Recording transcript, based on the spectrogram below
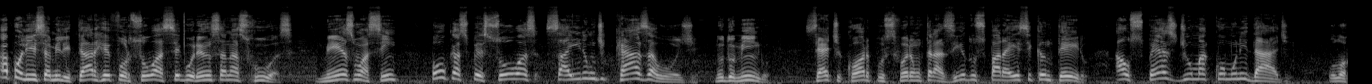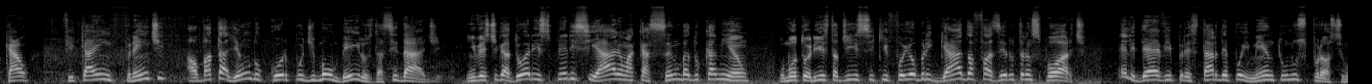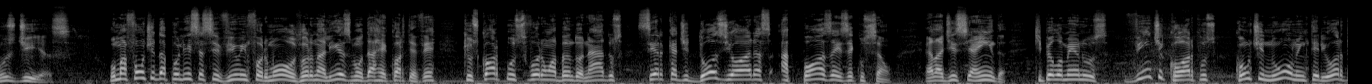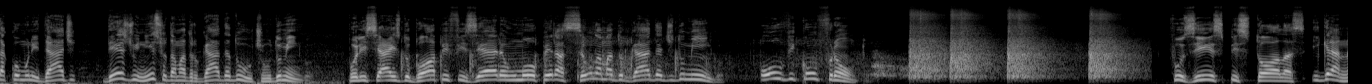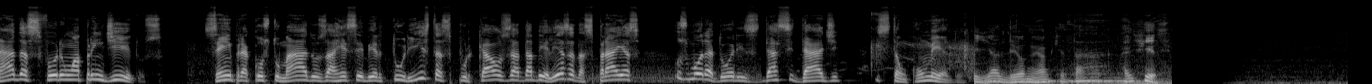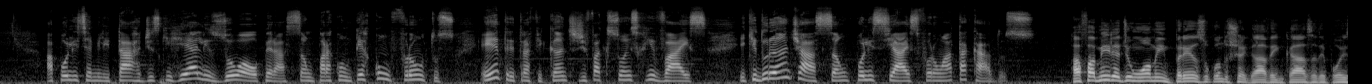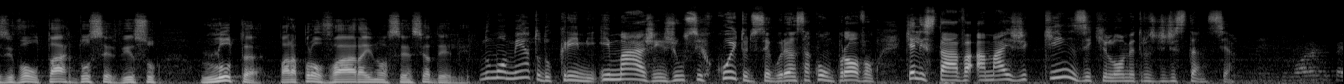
A polícia militar reforçou a segurança nas ruas. Mesmo assim, poucas pessoas saíram de casa hoje. No domingo, sete corpos foram trazidos para esse canteiro aos pés de uma comunidade. O local fica em frente ao batalhão do Corpo de Bombeiros da cidade. Investigadores periciaram a caçamba do caminhão. O motorista disse que foi obrigado a fazer o transporte. Ele deve prestar depoimento nos próximos dias. Uma fonte da Polícia Civil informou ao jornalismo da Record TV que os corpos foram abandonados cerca de 12 horas após a execução. Ela disse ainda que pelo menos 20 corpos continuam no interior da comunidade desde o início da madrugada do último domingo. Policiais do BOP fizeram uma operação na madrugada de domingo. Houve confronto. Fuzis, pistolas e granadas foram apreendidos. Sempre acostumados a receber turistas por causa da beleza das praias, os moradores da cidade estão com medo. Já deu mesmo que tá, tá difícil. A Polícia Militar diz que realizou a operação para conter confrontos entre traficantes de facções rivais e que durante a ação policiais foram atacados. A família de um homem preso quando chegava em casa depois de voltar do serviço luta para provar a inocência dele. No momento do crime, imagens de um circuito de segurança comprovam que ele estava a mais de 15 quilômetros de distância.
